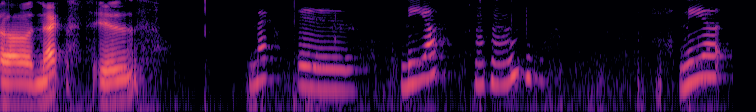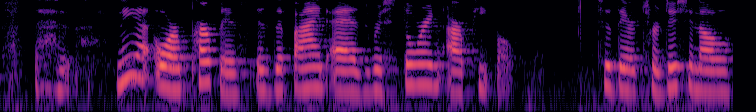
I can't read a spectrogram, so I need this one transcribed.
Uh, next is. Next is Nia. Mm-hmm. Nia, Nia or purpose is defined as restoring our people to their traditional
